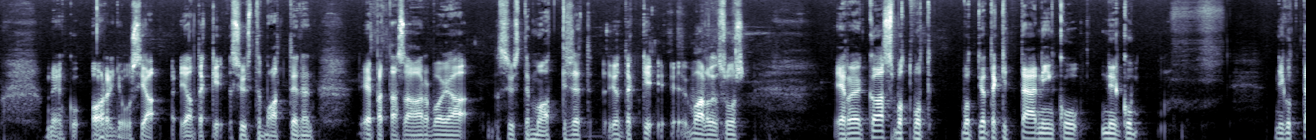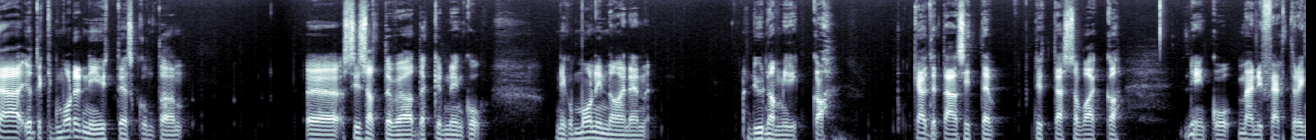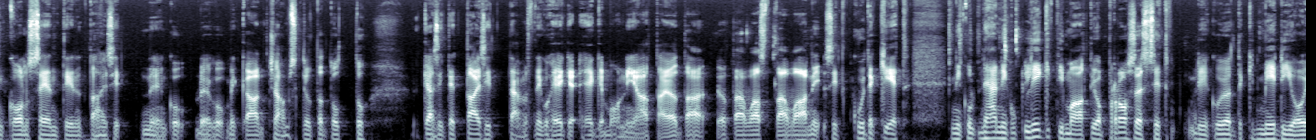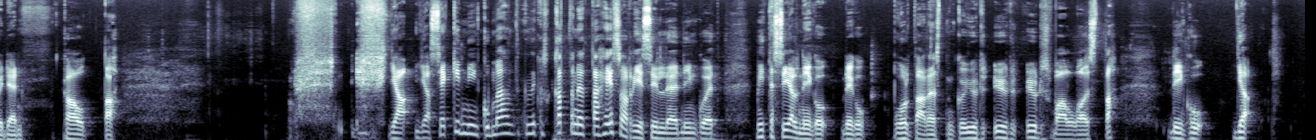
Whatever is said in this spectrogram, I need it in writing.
niin kuin orjuus ja jotenkin systemaattinen epätasa-arvo ja systemaattiset jotenkin varallisuuserojen kasvot, mutta mut jotenkin tämä niin kuin, niin kuin, niin kuin tämä jotenkin moderni yhteiskuntaan sisältyvä jotenkin niin kuin niin kuin moninainen dynamiikka käytetään sitten nyt tässä vaikka niin kuin manufacturing consentin tai sit, niin kuin, niin kuin mikä on Chomskilta tuttu käsite tai sitten tämmöistä niin hege, hegemoniaa tai jotain, jotain vastaavaa, niin sitten kuitenkin, että niin kuin, nämä niin kuin legitimaatioprosessit niin kuin jotenkin medioiden kautta – ja, ja sekin, niin kuin, mä olen niin katsonut jotain Hesaria silleen, niin kuin, että mitä siellä niin kuin, niin kuin, puhutaan näistä niin kuin Yhd- Yhdysvalloista, niin kuin, ja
